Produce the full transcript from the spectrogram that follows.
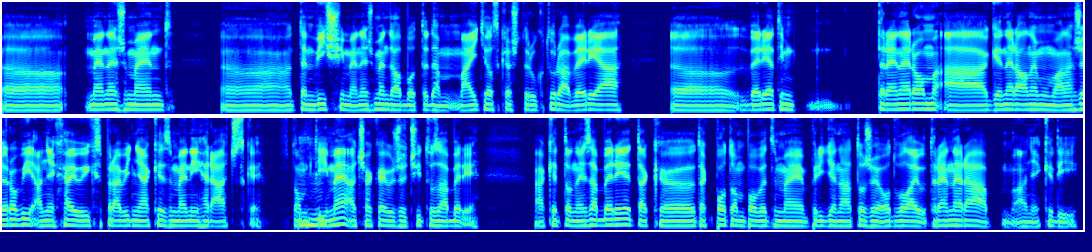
uh, management, uh, ten vyšší management, alebo teda majiteľská štruktúra veria, uh, veria tým trénerom a generálnemu manažerovi a nechajú ich spraviť nejaké zmeny hráčske v tom mm-hmm. týme a čakajú, že či to zaberie. A keď to nezaberie, tak, tak potom povedzme príde na to, že odvolajú trénera a, a niekedy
